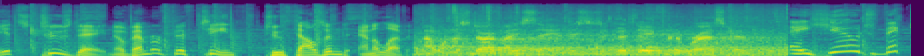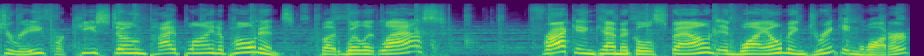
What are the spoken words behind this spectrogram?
It's Tuesday, November 15th, 2011. I want to start by saying this is a good day for Nebraska. A huge victory for Keystone Pipeline opponents. But will it last? Fracking chemicals found in Wyoming drinking water.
